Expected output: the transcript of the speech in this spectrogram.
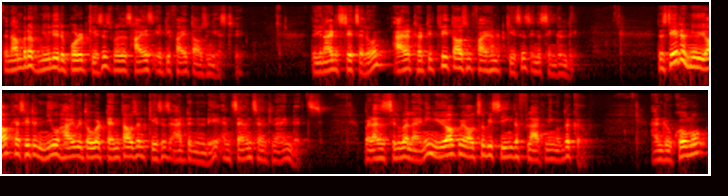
the number of newly reported cases was as high as 85,000 yesterday. The United States alone added 33,500 cases in a single day. The state of New York has hit a new high with over 10,000 cases added in a day and 779 deaths. But as a silver lining, New York may also be seeing the flattening of the curve. Andrew Cuomo,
